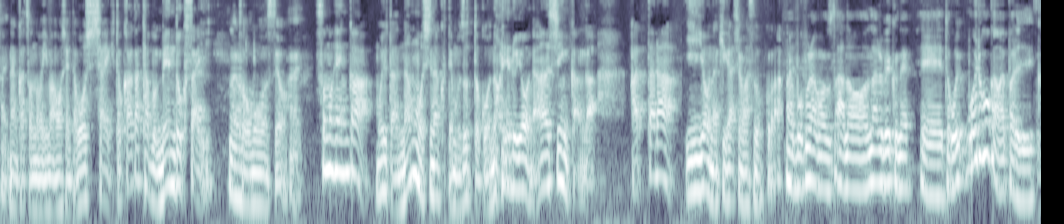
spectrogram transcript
々、はいなんかその今おっしゃったウォッシャー液とかが多分めんどくさいと思うんですよ。はいその辺が、もう言うたら何もしなくてもずっとこう乗れるような安心感があったらいいような気がします、僕は。まあ、僕らも、あの、なるべくね、えっ、と、オイル交換はやっぱり必ず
